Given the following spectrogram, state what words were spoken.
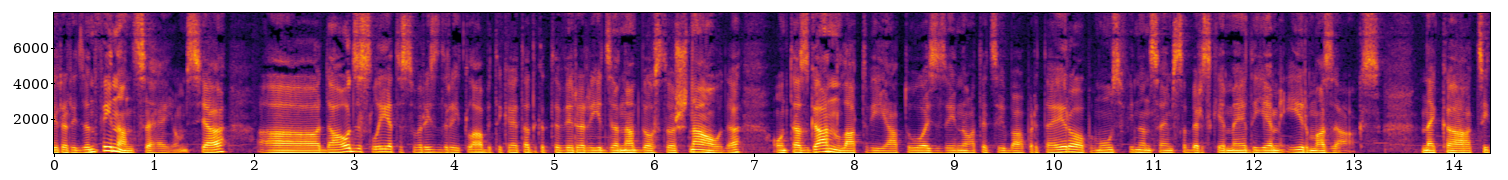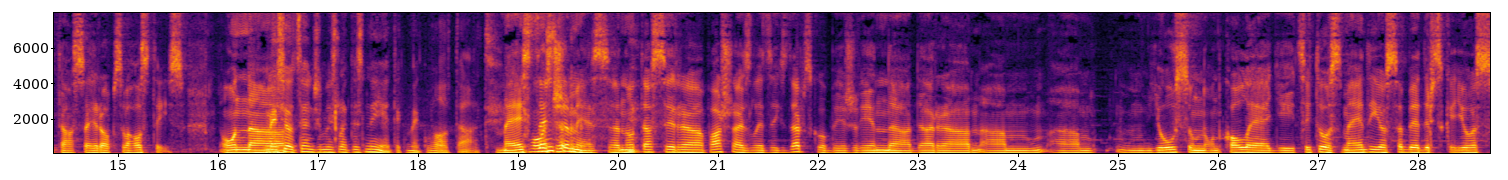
ir arī zin, finansējums. Ja? Uh, daudzas lietas var izdarīt labi tikai tad, kad tev ir arī zin, atbilstoša nauda. Un tas gan Latvijā, to es zinu, attiecībā pret Eiropu, mūsu finansējums sabiedriskiem mēdījiem ir mazāks nekā citās Eiropas valstīs. Un, mēs jau cenšamies, lai tas neietekmē kvalitāti. Mēs Mūsu... cenšamies. Nu, tas ir pašaizliedzīgs darbs, ko bieži vien dara um, um, jūs un, un kolēģi citos mēdījos, sabiedriskajos.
